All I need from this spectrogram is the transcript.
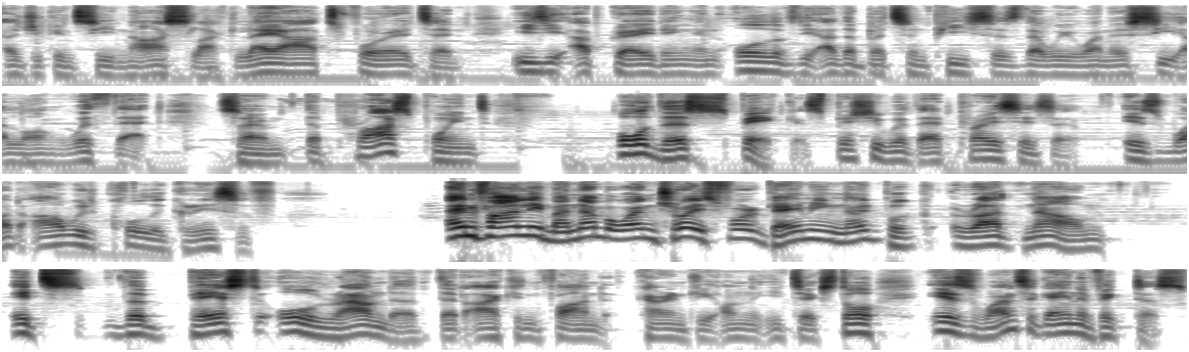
as you can see, nice like layout for it and easy upgrading and all of the other bits and pieces that we want to see along with that. So the price point for this spec, especially with that processor, is what I would call aggressive. And finally, my number one choice for gaming notebook right now it's the best all-rounder that I can find currently on the Evetech store is once again a Victus,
